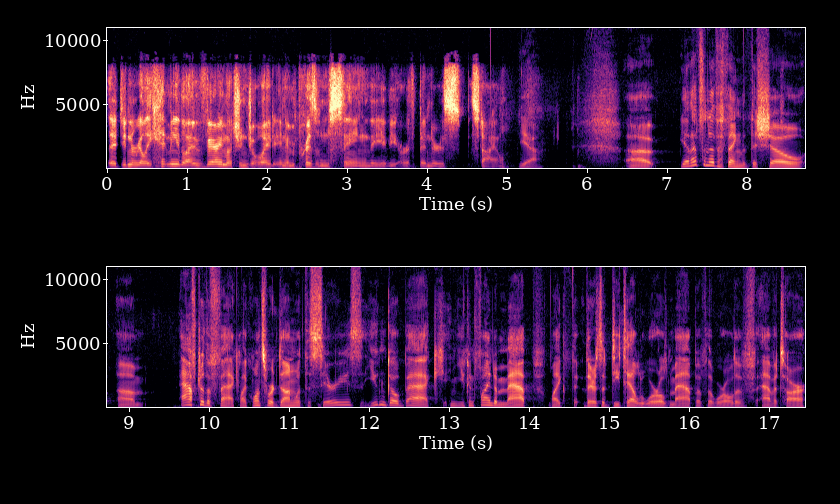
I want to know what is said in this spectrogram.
That it didn't really hit me, though. I very much enjoyed in Imprisoned seeing the the Earthbenders style. Yeah. Uh, yeah, that's another thing that this show, um, after the fact, like once we're done with the series, you can go back and you can find a map. Like th- there's a detailed world map of the world of Avatar,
